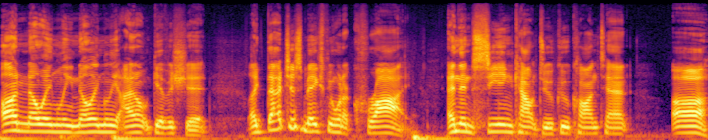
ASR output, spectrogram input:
Unknowingly, knowingly, I don't give a shit. Like that just makes me want to cry. And then seeing Count Dooku content, uh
